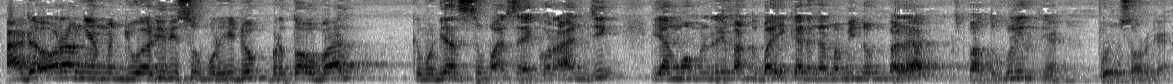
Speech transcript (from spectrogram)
Ada orang yang menjual diri seumur hidup bertobat, kemudian semua seekor anjing yang mau menerima kebaikan dengan meminum pada sepatu kulitnya pun sorga.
